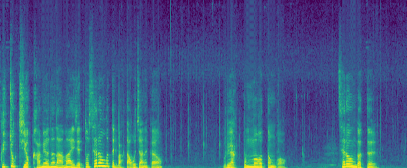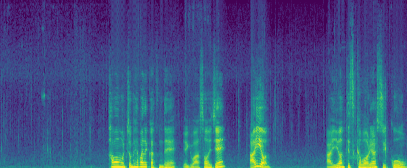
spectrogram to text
그쪽 지역 가면은 아마 이제 또 새로운 것들이 막 나오지 않을까요? 우리가 못 먹었던 거 새로운 것들. 탐험을 좀 해봐야 될 것 같은데 여기 와서 이제 아이언 아이언 디스커버리 할 수 있고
